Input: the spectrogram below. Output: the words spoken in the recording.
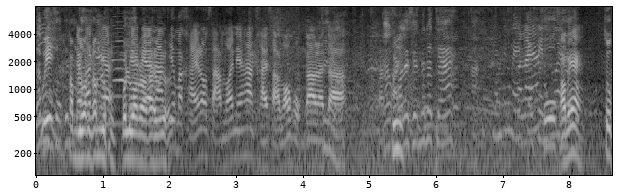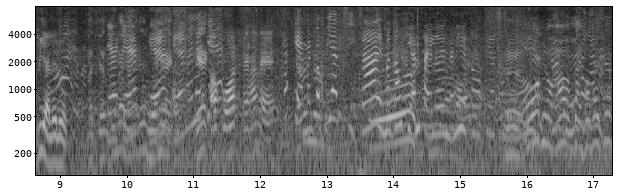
รับอุ๊เงิยนสดได้คำรวมคำรวมบรวมหรอกครับแม่ที่มาขายเรา 300ในห้างขาย 369นะจ๊ะอะขอลายเซ็นด้วยนะจ๊ะอะอะไรเซ็นโซเอาไหมโซเฟียเลยลูกเอาเขียนแกะไม่แกะได้หัวแกะเนี่ยแกะไม่ไม่เอาโค้ดไปทางไหน ถ้าแกะมันก็เปี้ยนสิใช่ มันต้องเขียนใส่เลยนะนี่โซเฟียเออเอาพี่น้องเอาได้ของลายเซ็น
